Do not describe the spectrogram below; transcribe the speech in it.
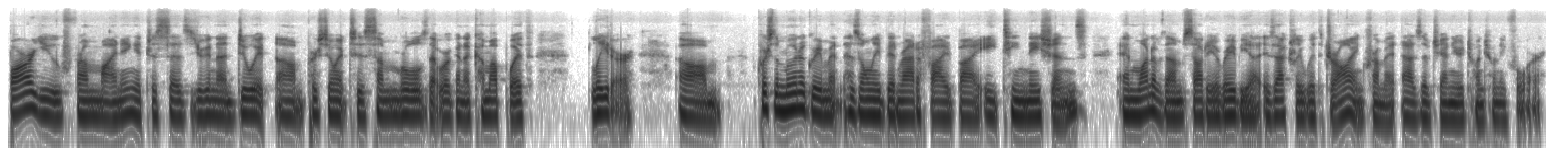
bar you from mining. It just says you're going to do it um, pursuant to some rules that we're going to come up with later. Um, course, the Moon Agreement has only been ratified by 18 nations, and one of them, Saudi Arabia, is actually withdrawing from it as of January 2024.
